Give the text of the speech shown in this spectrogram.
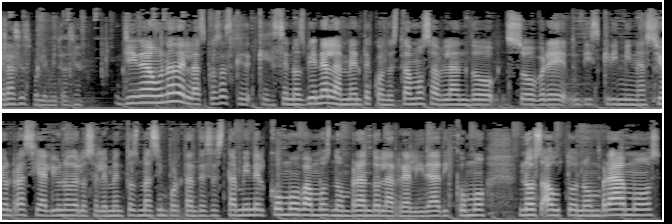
Gracias por la invitación. Gina, una de las cosas que, se nos viene a la mente cuando estamos hablando sobre discriminación racial y uno de los elementos más importantes es también el cómo vamos nombrando la realidad y cómo nos autonombramos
